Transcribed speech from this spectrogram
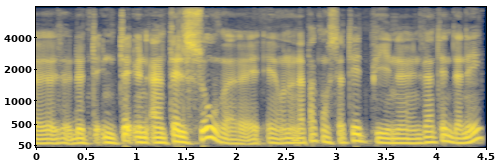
Euh, de te- une te- une- un tel saut, euh, et on n'en a pas constaté depuis une, une vingtaine d'années.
